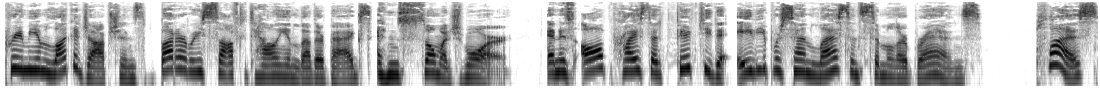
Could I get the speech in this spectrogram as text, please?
premium luggage options, buttery soft Italian leather bags, and so much more. And is all priced at 50 to 80% less than similar brands. Plus,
